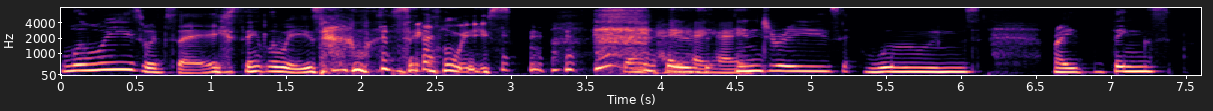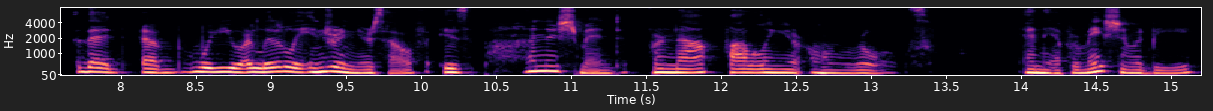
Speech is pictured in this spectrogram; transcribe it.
Louise would say, Saint Louise would say, Saint Louise, Saint hey, hey, hey. injuries, wounds, right? Things that uh, where you are literally injuring yourself is punishment for not following your own rules. And the affirmation would be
